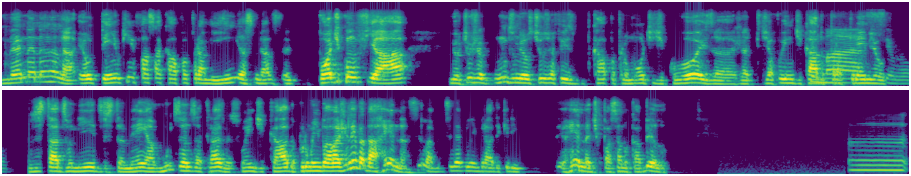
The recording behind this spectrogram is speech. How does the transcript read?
não, não, não, não, não. eu tenho quem faça a capa para mim, assim, pode confiar. Meu tio, já, um dos meus tios já fez capa para um monte de coisa, já, já foi indicado para prêmio nos Estados Unidos também, há muitos anos atrás, mas foi indicado por uma embalagem. Lembra da Rena? Sei lá, você deve lembrar daquele Rena de passar no cabelo? Hum,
